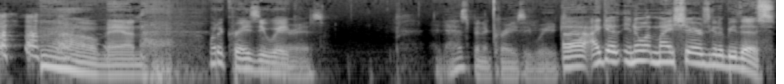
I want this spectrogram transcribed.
oh man, what a crazy week! Hilarious. It has been a crazy week. Uh, I guess you know what my share is going to be. This,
